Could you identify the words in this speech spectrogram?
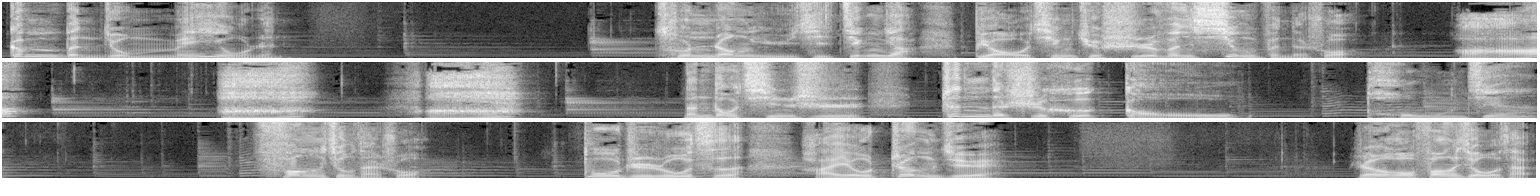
根本就没有人。村长语气惊讶，表情却十分兴奋地说：“啊，啊，啊！难道秦氏真的是和狗通奸？”方秀才说：“不止如此，还有证据。”然后方秀才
